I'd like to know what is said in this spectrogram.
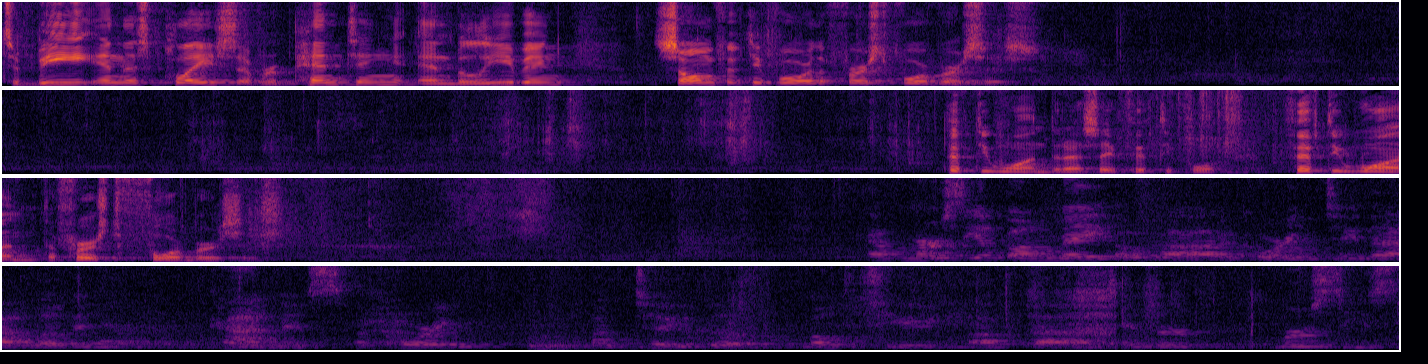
to be in this place of repenting and believing, Psalm 54, the first four verses. Fifty-one. Did I say fifty-four? Fifty-one. The first four verses. Mercy upon me, O God, according to thy loving kindness, according unto the multitude of thy tender mercies.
